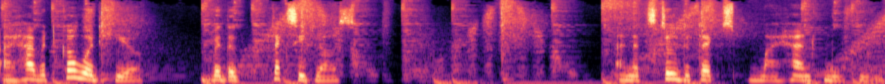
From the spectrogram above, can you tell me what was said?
I have it covered here with a plexiglass, and it still detects my hand movement.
